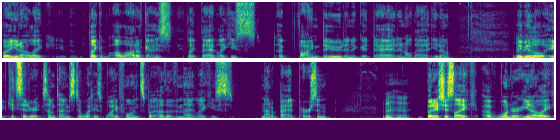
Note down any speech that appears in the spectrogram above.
but you know like like a lot of guys like that like he's a fine dude and a good dad and all that you know maybe Mhm. a little inconsiderate sometimes to what his wife wants but other than that like he's not a bad person Mhm. but it's just like I wonder, you know, like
